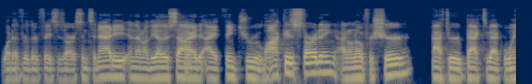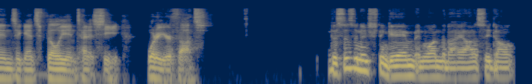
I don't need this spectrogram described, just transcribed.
whatever their faces are, Cincinnati. And then on the other side, I think Drew Lock is starting. I don't know for sure after back to back wins against Philly and Tennessee. What are your thoughts? This is an interesting game and one that I honestly don't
